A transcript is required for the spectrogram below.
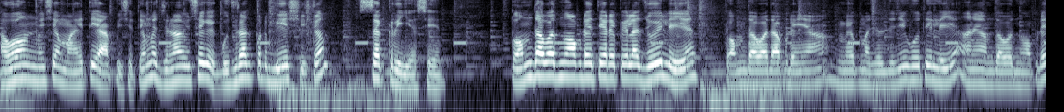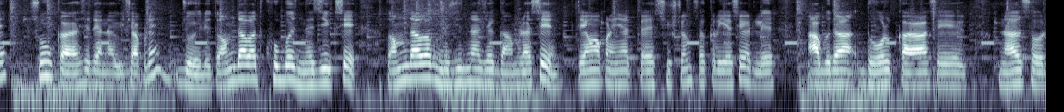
હવામાન વિશે માહિતી આપી છે. તેમણે જણાવ્યું છે કે ગુજરાત પર બે સિસ્ટમ સક્રિય છે. તો અમદાવાદનું આપણે અત્યારે પહેલાં જોઈ લઈએ. તો અમદાવાદ આપણે અહીંયા મેપમાં જલ્દીથી ગોતી લઈએ અને અમદાવાદનું આપણે શું કહે છે તેના વિશે આપણે જોઈ લઈએ. તો અમદાવાદ ખૂબ જ નજીક છે. તો અમદાવાદ નજીકના જે ગામડા છે, તેમાં પણ અહીંયા સિસ્ટમ સક્રિય છે. એટલે આ બધા ધોળકા છે, નાલસોર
